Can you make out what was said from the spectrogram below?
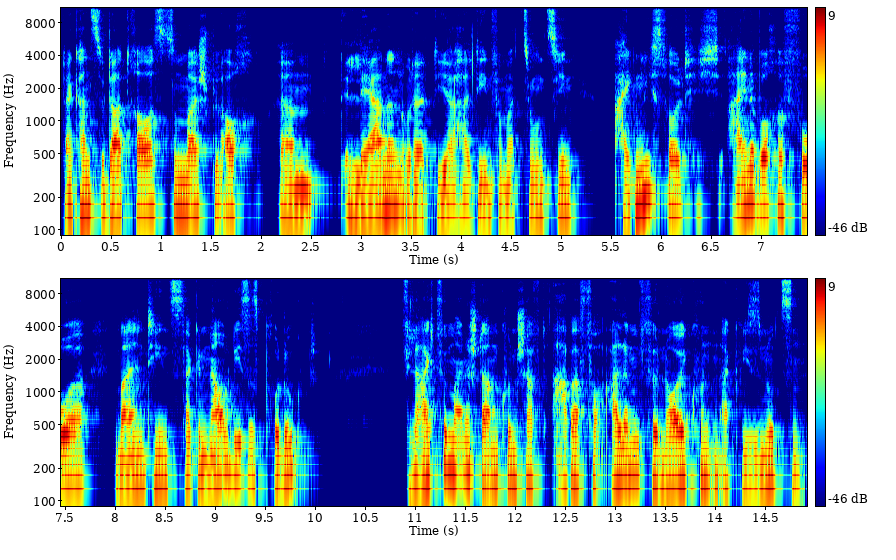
dann kannst du daraus zum Beispiel auch ähm, lernen oder dir halt die Information ziehen, eigentlich sollte ich eine Woche vor Valentinstag genau dieses Produkt, vielleicht für meine Stammkundschaft, aber vor allem für Neukundenakquise nutzen.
